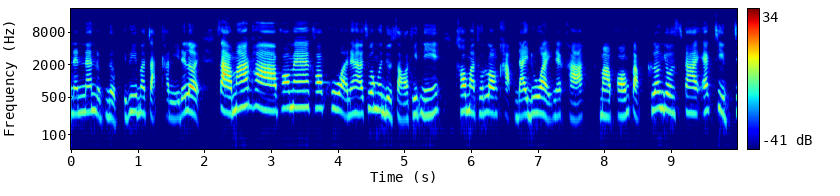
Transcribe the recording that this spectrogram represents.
แน่นๆหนึบๆพี่ๆมาจัดคันนี้ได้เลย สามารถพาพ่อแม่ครอบครัวนะคะช่วงวันหยุดเสาร์อาทิตย์นี้เข้ามาทดลองขับได้ด้วยนะคะ มาพร้อมกับเครื่องยนต์ Sky Active G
